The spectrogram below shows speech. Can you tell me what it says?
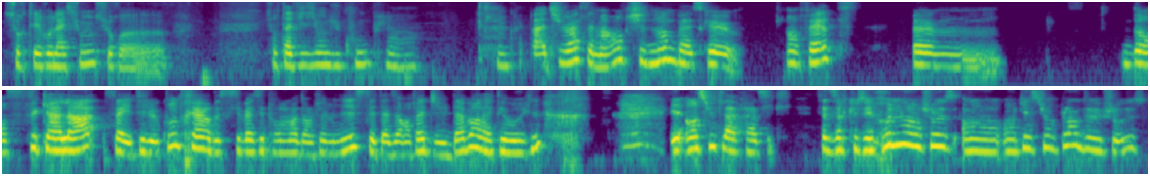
sur tes relations, sur, sur ta vision du couple bah, Tu vois, c'est marrant que tu demandes parce que, en fait, euh, dans ces cas-là, ça a été le contraire de ce qui s'est passé pour moi dans le féminisme. C'est-à-dire, en fait, j'ai eu d'abord la théorie et ensuite la pratique. C'est-à-dire que j'ai remis en, chose, en, question plein de choses,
